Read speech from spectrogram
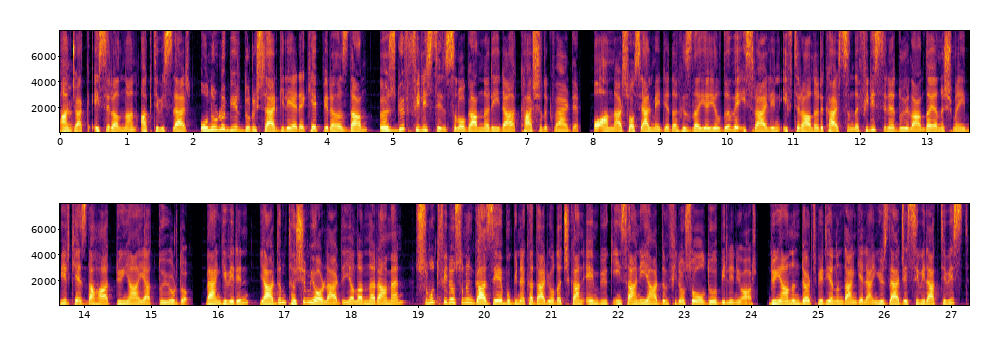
Ancak esir alınan aktivistler onurlu bir duruş sergileyerek hep bir ağızdan Özgür Filistin sloganlarıyla karşılık verdi. O anlar sosyal medyada hızla yayıldı ve İsrail'in iftiraları karşısında Filistin'e duyulan dayanışmayı bir kez daha dünyaya duyurdu. Ben-Gvir'in yardım taşımıyorlardı yalanına rağmen Sumut filosunun Gazze'ye bugüne kadar yola çıkan en büyük insani yardım filosu olduğu biliniyor. Dünyanın dört bir yanından gelen yüzlerce sivil aktivist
